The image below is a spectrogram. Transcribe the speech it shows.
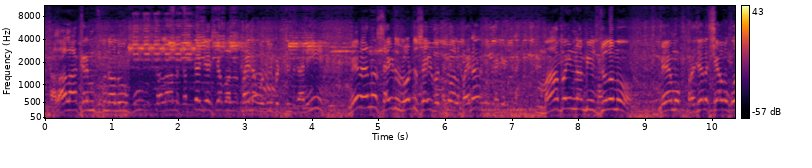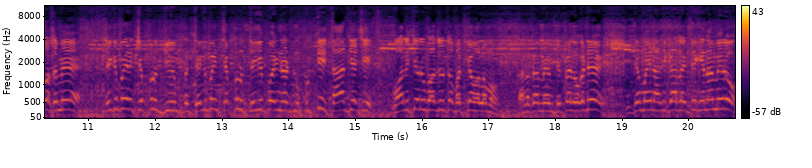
స్థలాలు ఆక్రమించుకున్న వాళ్ళు భూ స్థలాలు కబ్జా చేసే వాళ్ళ పైన వదిలిపెట్టింది కానీ మేమేమన్నా సైడ్ రోడ్డు సైడ్ బతికే వాళ్ళ పైన? మా పైన మీ జులము. మేము ప్రజల సేవ కోసమే తెగిపోయిన చెప్పులు జీ- తెగిపోయిన చెప్పులు తెగిపోయినట్టు కుట్టి తయారు చేసి వాళ్ళు ఇచ్చే రూపాయలతో బతికే వాళ్ళము. కనుక మేము చెప్పేది ఒకటే నిజమైన అధికారులు అయితే గినా మీరు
